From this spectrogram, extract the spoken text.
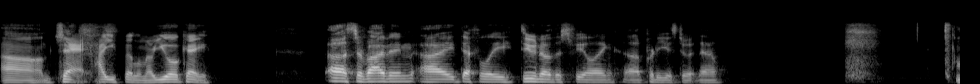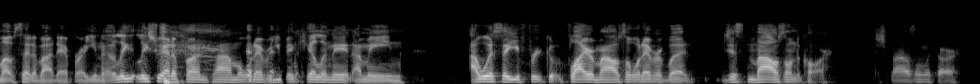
Um, Jack, how you feeling? Are you okay? Uh, surviving. I definitely do know this feeling. Uh, pretty used to it now. I'm upset about that, bro. You know, at least, at least you had a fun time or whatever. You've been killing it. I mean, I would say you frequent flyer miles or whatever, but just miles on the car. Just miles on the car.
